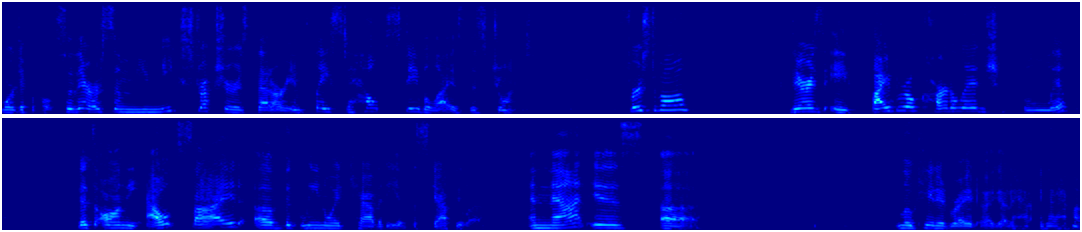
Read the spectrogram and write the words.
more difficult. So there are some unique structures that are in place to help stabilize this joint. First of all, there is a fibrocartilage lip that's on the outside of the glenoid cavity of the scapula. And that is uh, located right, I gotta, I gotta have my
